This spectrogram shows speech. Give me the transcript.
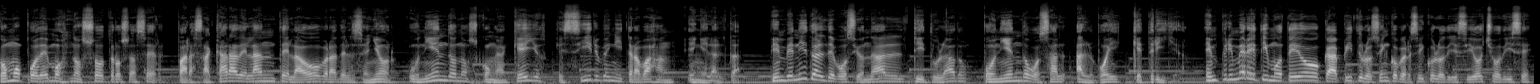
¿Cómo podemos nosotros hacer para sacar adelante la obra del Señor, uniéndonos con aquellos que sirven y trabajan en el altar? Bienvenido al devocional titulado Poniendo bozal al buey que trilla. En 1 Timoteo capítulo 5 versículo 18 dice,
